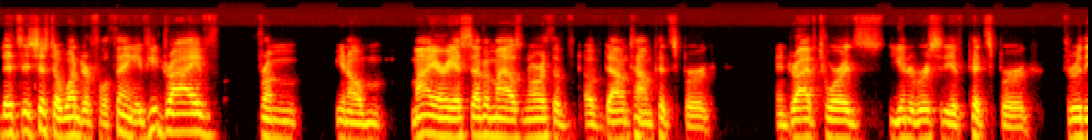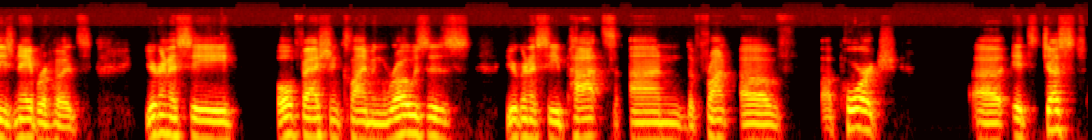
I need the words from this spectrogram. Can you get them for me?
it's it's just a wonderful thing. If you drive from you know my area, seven miles north of of downtown Pittsburgh, and drive towards University of Pittsburgh through these neighborhoods, you're going to see old fashioned climbing roses. You're going to see pots on the front of a porch. Uh, it's just,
